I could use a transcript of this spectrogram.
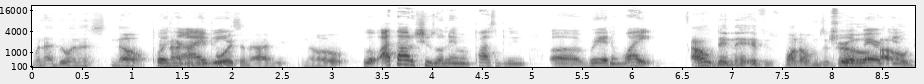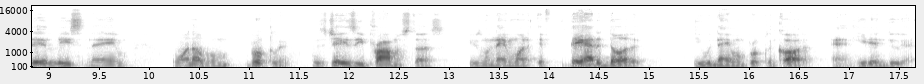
We're not doing this. No. Poison not gonna be Ivy. Poison Ivy. No. Well, I thought she was gonna name them possibly uh, Red and White. I hope they name, if one of them's a True girl, I American. hope they at least name one of them Brooklyn. Because Jay Z promised us he was gonna name one. If they had a daughter, he would name him Brooklyn Carter, and he didn't do that.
